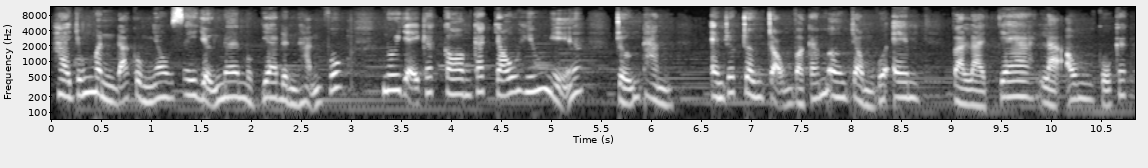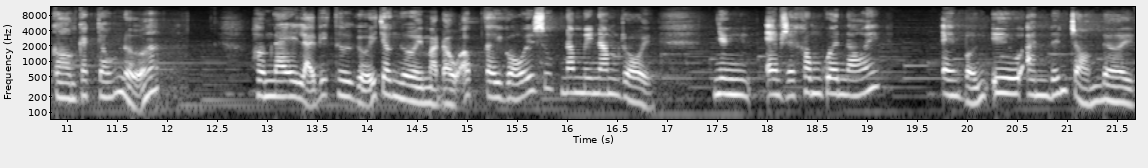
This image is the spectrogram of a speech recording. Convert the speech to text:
Hai chúng mình đã cùng nhau xây dựng nên một gia đình hạnh phúc nuôi dạy các con các cháu hiếu nghĩa trưởng thành. Em rất trân trọng và cảm ơn chồng của em và là cha là ông của các con các cháu nữa. Hôm nay lại viết thư gửi cho người mà đầu ấp tay gối suốt 50 năm rồi. Nhưng em sẽ không quên nói em vẫn yêu anh đến trọn đời.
